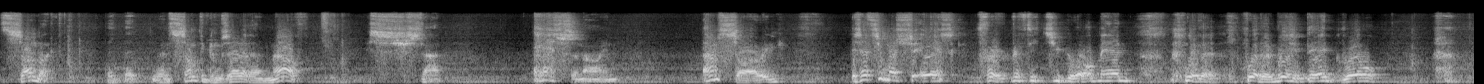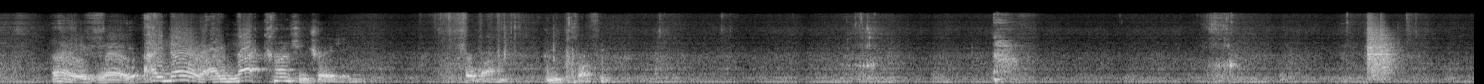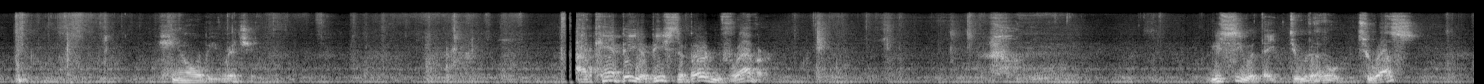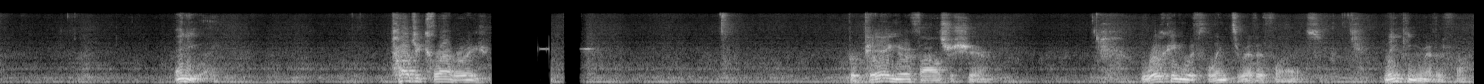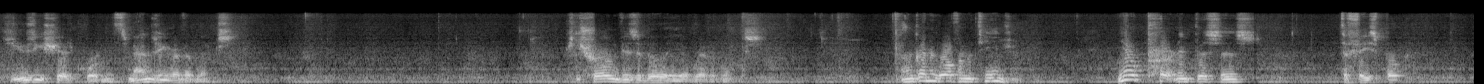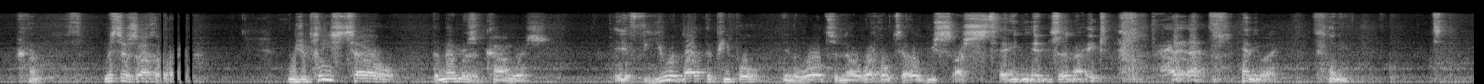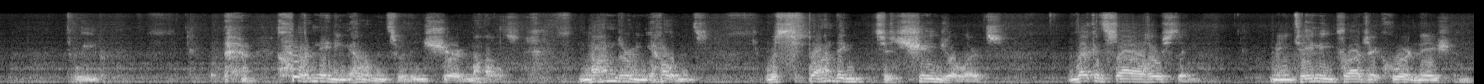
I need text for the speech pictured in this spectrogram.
Somebody, that, that when something comes out of their mouth, it's just not asinine. I'm sorry. Is that too much to ask for a 52-year-old man with a with a really bad grill? I know. I'm not concentrating. Hold on. I need coffee. Can't all be Richie. I can't be your beast of burden forever. You see what they do to, to us? Anyway, project collaboration. Preparing your files for sharing. Working with linked Revit files. Linking Revit files, using shared coordinates, managing Revit links. Controlling visibility of Revit links. I'm going to go off on a tangent. You know how pertinent this is to Facebook? Mr. Zuckerberg, would you please tell the members of Congress if you would like the people in the world to know what hotel you are staying in tonight? anyway, anyway, dweeb. Coordinating elements within shared models, monitoring elements, responding to change alerts, reconcile hosting, maintaining project coordination,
